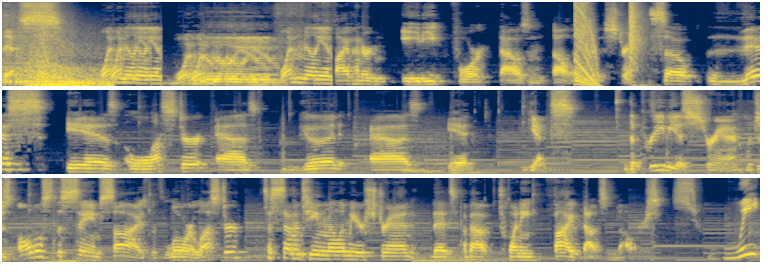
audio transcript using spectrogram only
this. One million, one million, one million five hundred eighty-four thousand dollars for this strand. So this is luster as good as it gets. The previous strand, which is almost the same size with lower luster. It's a 17 millimeter strand that's about $25,000. Sweet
